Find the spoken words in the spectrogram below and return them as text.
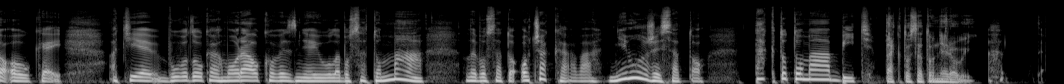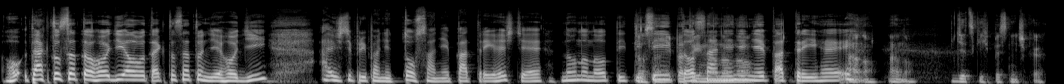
to OK. A tie v úvodzovkách morálkové znejú, lebo sa to má, lebo sa to očakáva. Nemôže sa to. Takto to má byť. Takto sa to nerobí. Ho, takto sa to hodí, alebo takto sa to nehodí. A ešte prípadne to sa nepatrí. Ešte, no, no, no, ty, ty, to ty, sa nepatrí, to sa no, no, no. nepatrí, hej. Áno, áno. V detských pesničkách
